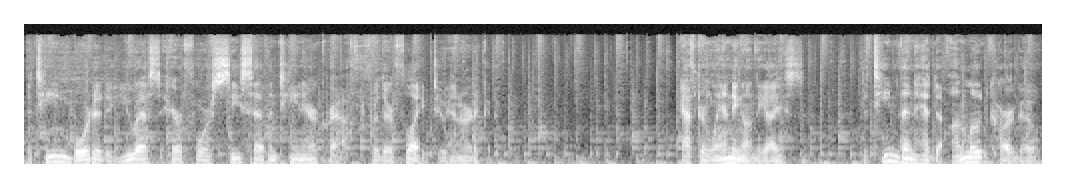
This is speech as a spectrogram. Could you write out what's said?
the team boarded a U.S. Air Force C 17 aircraft for their flight to Antarctica. After landing on the ice, the team then had to unload cargo,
